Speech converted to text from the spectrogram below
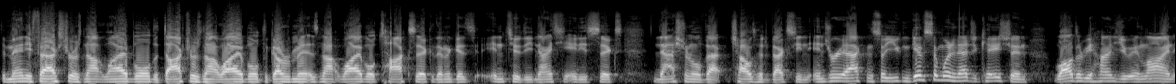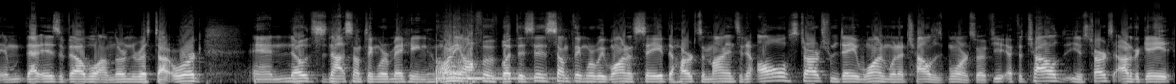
the manufacturer is not liable, the doctor is not liable, the government is not liable, toxic. Then it gets into the 1986 National Va- Childhood Vaccine Injury Act. And so you can give someone an education while they're behind you in line, and that is available on learntherisk.org. And no, this is not something we're making money off of, but this is something where we want to save the hearts and minds. And it all starts from day one when a child is born. So if you if the child you know, starts out of the gate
